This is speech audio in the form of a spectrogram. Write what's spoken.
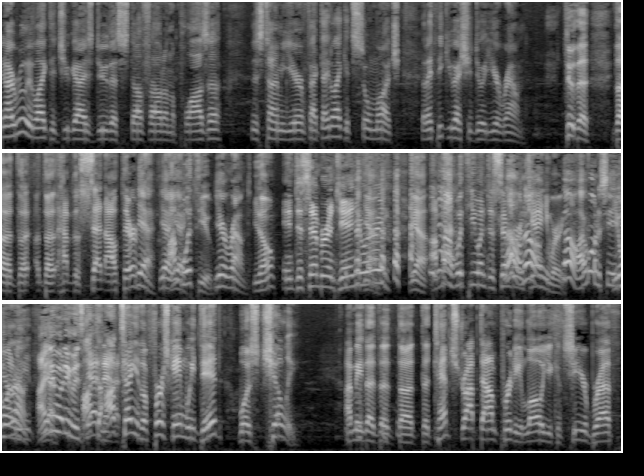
You know, I really like that you guys do this stuff out on the plaza this time of year. In fact, I like it so much that I think you guys should do it year round. Do the, the the the have the set out there. Yeah, yeah, I'm yeah. with you year round. You know. In December and January? Yeah, yeah. I'm not with you in December No, and no, January. no, I want to see it year wanna- round. I knew what he was I'll, getting I'll tell you, the first game we did was chilly. I mean, the the, the, the temps dropped down pretty low. You could see your breath.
